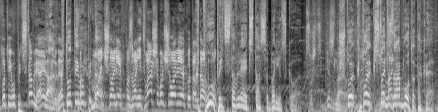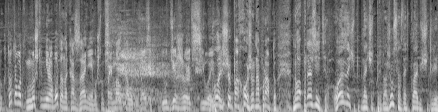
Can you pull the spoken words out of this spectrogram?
кто-то его представляет. Да, да? кто-то его- Типа, Мой да. человек позвонит вашему человеку. Там, да, Кто вот, вот. представляет Стаса Борецкого? Слушайте, не знаю. Что, кто, что это Ну, за работа такая? Ну, кто-то вот, может, не работа, а наказание, может, он поймал кого-то, знаете, и удерживает силой. Больше похоже на правду. Но подождите, он, значит, значит, предложил создать кладбище для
